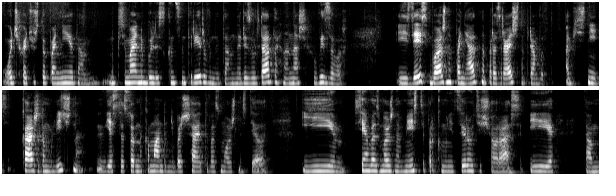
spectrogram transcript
Очень хочу, чтобы они там максимально были сконцентрированы там, на результатах, на наших вызовах. И здесь важно, понятно, прозрачно прям вот объяснить каждому лично, если особенно команда небольшая, это возможно сделать. И всем возможно вместе прокоммуницировать еще раз. И там,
